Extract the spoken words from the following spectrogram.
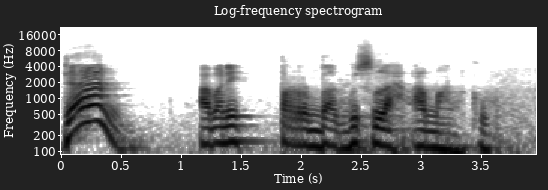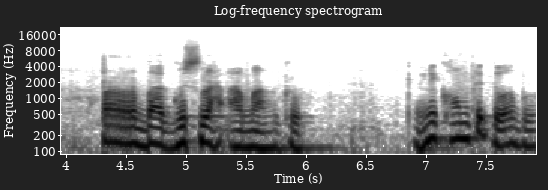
dan apa nih? Perbaguslah amalku perbaguslah amalku. Ini komplit doa, Bro.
